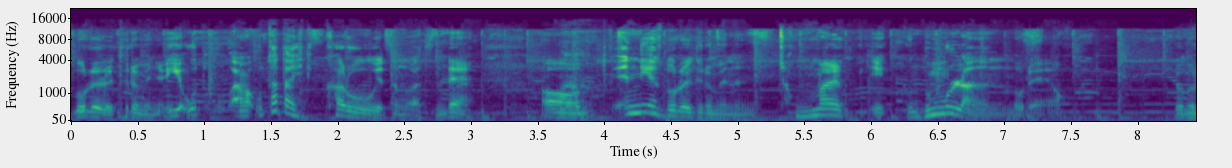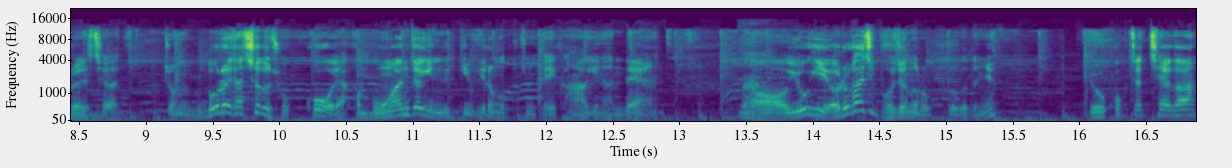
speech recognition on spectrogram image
노래를 들으면요. 이게 우, 아마 우타다 히카루였던 것 같은데, 어, 엔딩에서 노래를 들으면은 정말 이그 눈물 나는 노래예요. 요 노래에서 제가 좀 노래 자체도 좋고 약간 몽환적인 느낌 이런 것도 좀 되게 강하긴 한데, 네. 어, 여기 여러 가지 버전으로 부르거든요. 요 곡 자체가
